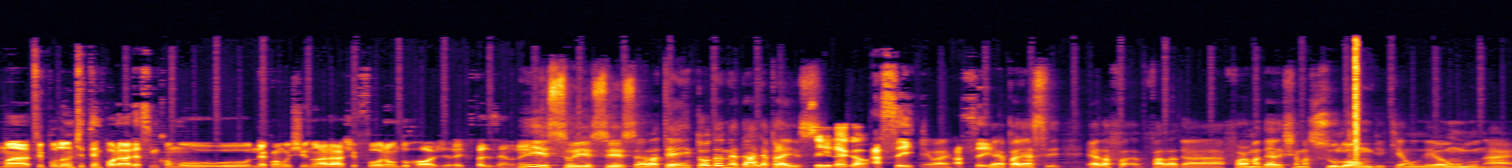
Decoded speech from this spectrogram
uma tripulante temporária, assim como o Nekomamushi e o Noarashi foram do Roger. É isso que você tá dizendo, né? Isso, isso, isso. Ela tem toda a medalha pra isso. Seria legal. Aceito. Eu. Aceito. Daí aparece. Ela fa- fala da forma dela que chama Sulong, que é um leão lunar.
